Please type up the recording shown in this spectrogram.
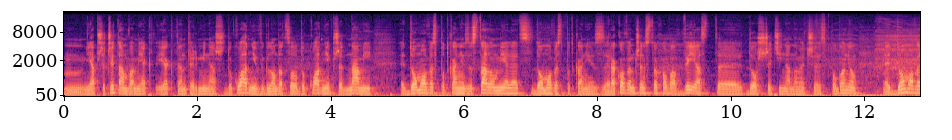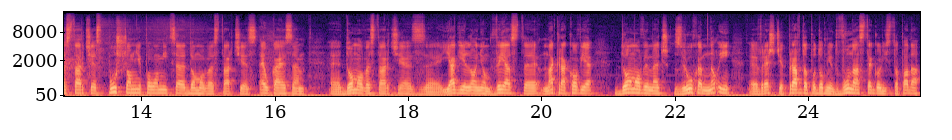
mm, ja przeczytam Wam, jak, jak ten terminarz dokładnie wygląda, co dokładnie przed nami. Domowe spotkanie ze Stalą Mielec, domowe spotkanie z Rakowem Częstochowa, wyjazd e, do Szczecina na mecz z Pogonią, e, domowe starcie z Puszczą Niepołomice, domowe starcie z ŁKS-em, domowe starcie z Jagiellonią, wyjazd e, na Krakowie, domowy mecz z Ruchem, no i e, wreszcie prawdopodobnie 12 listopada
